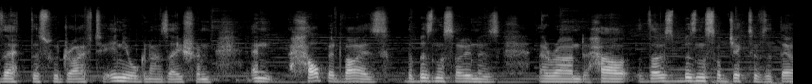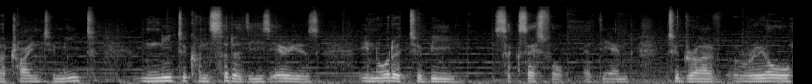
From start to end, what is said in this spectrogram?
that this would drive to any organization and help advise the business owners around how those business objectives that they are trying to meet need to consider these areas in order to be successful at the end to drive real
